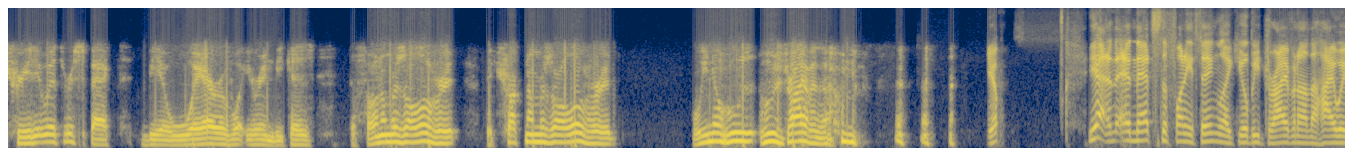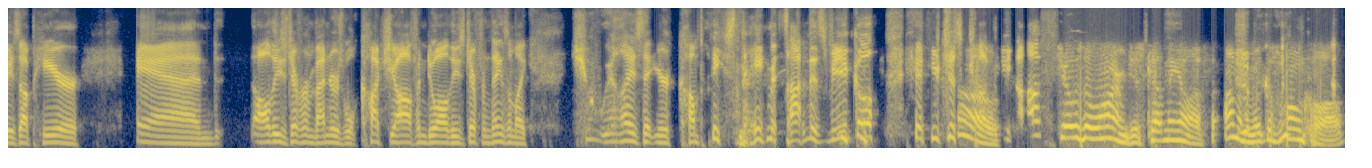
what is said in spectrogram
Treat it with respect. Be aware of what you're in because the phone number's all over it. The truck numbers are all over it. We know who's who's driving them. Yep. Yeah, and, and that's the funny thing. Like you'll be driving on the highways up here and all these different vendors will cut you off and do all these different things. I'm like, do you realize that your company's name is on this vehicle and you just Oh. cut me off? Joe's alarm just cut me off. I'm gonna make a phone call.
